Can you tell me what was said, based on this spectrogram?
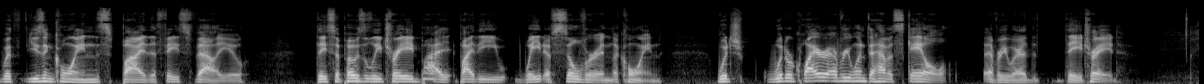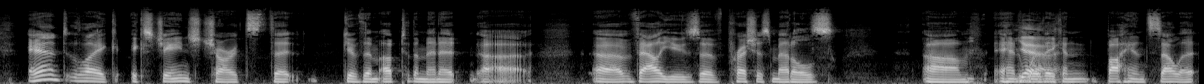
with using coins by the face value, they supposedly trade by by the weight of silver in the coin, which would require everyone to have a scale everywhere that they trade. and like exchange charts that give them up to the minute uh, uh, values of precious metals um, and Yeah. where they can buy and sell it.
